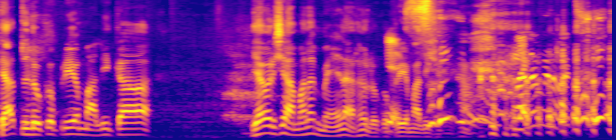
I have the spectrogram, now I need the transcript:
त्यात लोकप्रिय मालिका यावर्षी आम्हाला मिळणार हो लोकप्रिय Yes. मालिका. हां. मला पण वाटतं.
